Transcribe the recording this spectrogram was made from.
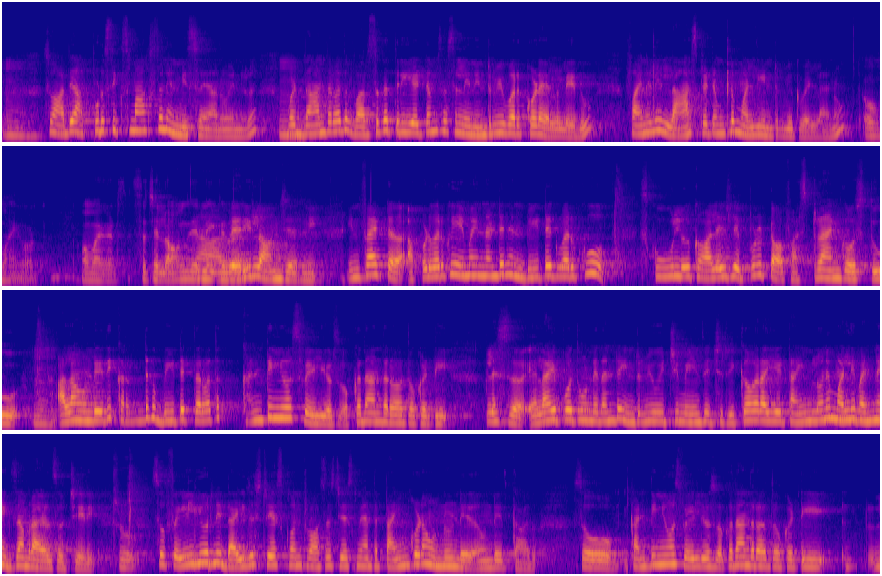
సో అదే అప్పుడు సిక్స్ మార్క్స్తో నేను మిస్ అయ్యాను బట్ దాని తర్వాత వరుసగా త్రీ అటెంప్ట్స్ అసలు నేను ఇంటర్వ్యూ వరకు కూడా వెళ్ళలేదు. ఫైనలీ లాస్ట్ అటెంప్ట్లో మళ్ళీ ఇంటర్వ్యూకి వెళ్ళాను. ఓ my God oh my God such a long journey very long journey in fact అప్పటి వరకు ఏమైందంటే నేను బీటెక్ వరకు స్కూల్ కాలేజ్లో ఎప్పుడు టాప్ ఫస్ట్ ర్యాంక్ వస్తూ అలా ఉండేది. కరెక్ట్గా బీటెక్ తర్వాత కంటిన్యూస్ ఫెయిలియర్స్ ఒకదాని తర్వాత ఒకటి. ప్లస్ ఎలా అయిపోతూ ఉండేదంటే ఇంటర్వ్యూ ఇచ్చి మెయిన్స్ ఇచ్చి రికవర్ అయ్యే టైంలోనే మళ్ళీ వెంటనే ఎగ్జామ్ రాయాల్సి వచ్చేది. ట్రూ సో ఫెయిల్యూర్ని డైజెస్ట్ చేసుకొని ప్రాసెస్ చేసుకునే అంత టైం కూడా ఉండుండే ఉండేది కాదు. సో కంటిన్యూస్ ఫెయిల్యూర్స్ ఒకదాని తర్వాత ఒకటి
